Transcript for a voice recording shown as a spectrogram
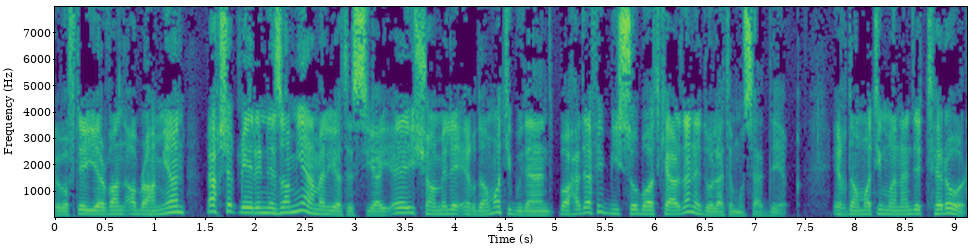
به گفته یروان آبراهامیان بخش غیر نظامی عملیات CIA شامل اقداماتی بودند با هدف بی‌ثبات کردن دولت مصدق. اقداماتی مانند ترور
